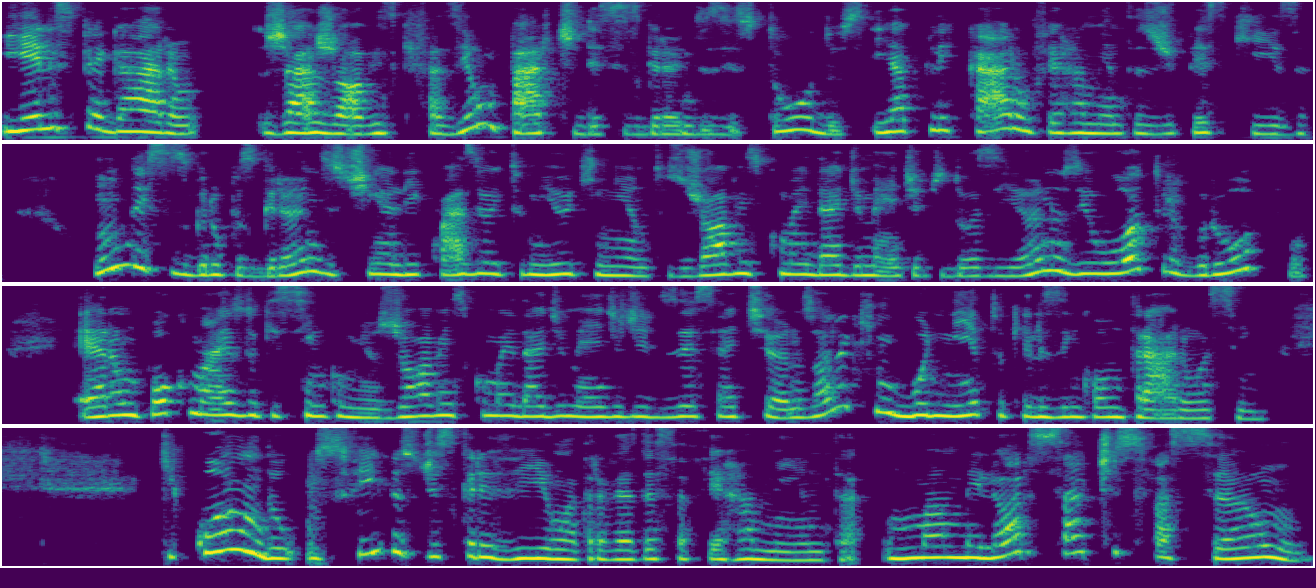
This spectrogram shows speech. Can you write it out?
e eles pegaram já jovens que faziam parte desses grandes estudos e aplicaram ferramentas de pesquisa. Um desses grupos grandes tinha ali quase 8.500 jovens com uma idade média de 12 anos, e o outro grupo era um pouco mais do que 5 mil jovens com uma idade média de 17 anos. Olha que bonito que eles encontraram assim que quando os filhos descreviam através dessa ferramenta uma melhor satisfação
